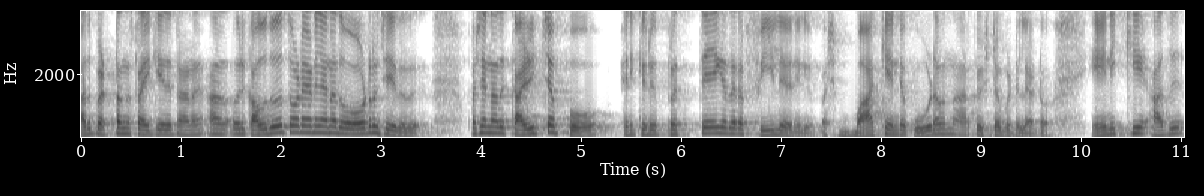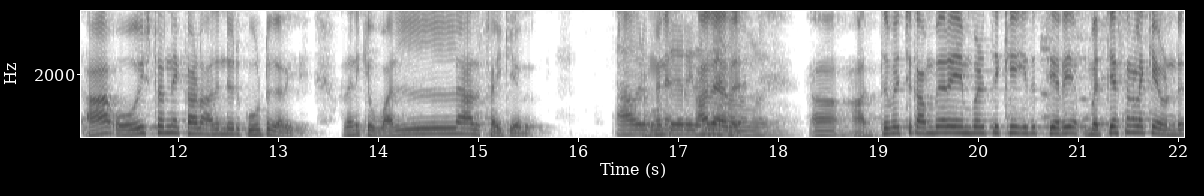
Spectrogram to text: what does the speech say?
അത് പെട്ടെന്ന് സ്ട്രൈക്ക് ചെയ്തിട്ടാണ് ഒരു കൗതുകത്തോടെയാണ് ഞാനത് ഓർഡർ ചെയ്തത്. പക്ഷെ അത് കഴിച്ചപ്പോൾ എനിക്കൊരു പ്രത്യേകതര ഫീൽ എനിക്ക് പക്ഷെ ബാക്കി എന്റെ കൂടെ വന്ന ആർക്കും ഇഷ്ടപ്പെട്ടില്ല കേട്ടോ. എനിക്ക് അത് ആ ഓയിസ്റ്ററിനേക്കാളും അതിന്റെ ഒരു കൂട്ടുകറി അതെനിക്ക് വല്ലാതെ സ്ട്രൈക്ക് ചെയ്തു. അങ്ങനെ അതെ അതെ. അത് വെച്ച് കമ്പയർ ചെയ്യുമ്പോഴത്തേക്ക് ഇത് ചെറിയ വ്യത്യാസങ്ങളൊക്കെ ഉണ്ട്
